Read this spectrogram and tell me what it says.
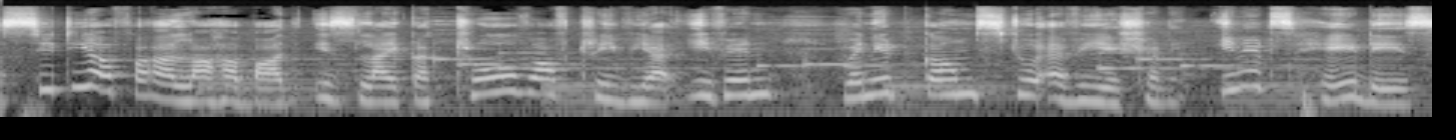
city of Allahabad is like a trove of trivia even when it comes to aviation. In its heydays,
